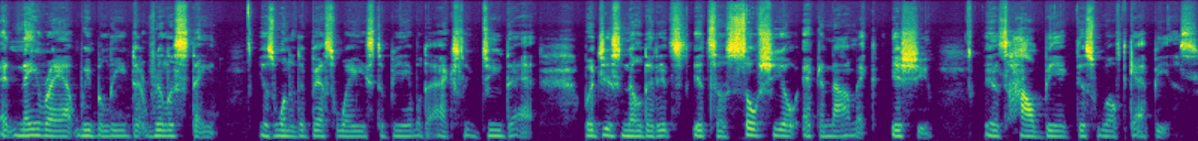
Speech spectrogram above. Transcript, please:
At NAREB, we believe that real estate is one of the best ways to be able to actually do that. But just know that it's it's a socio-economic issue is how big this wealth gap is.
